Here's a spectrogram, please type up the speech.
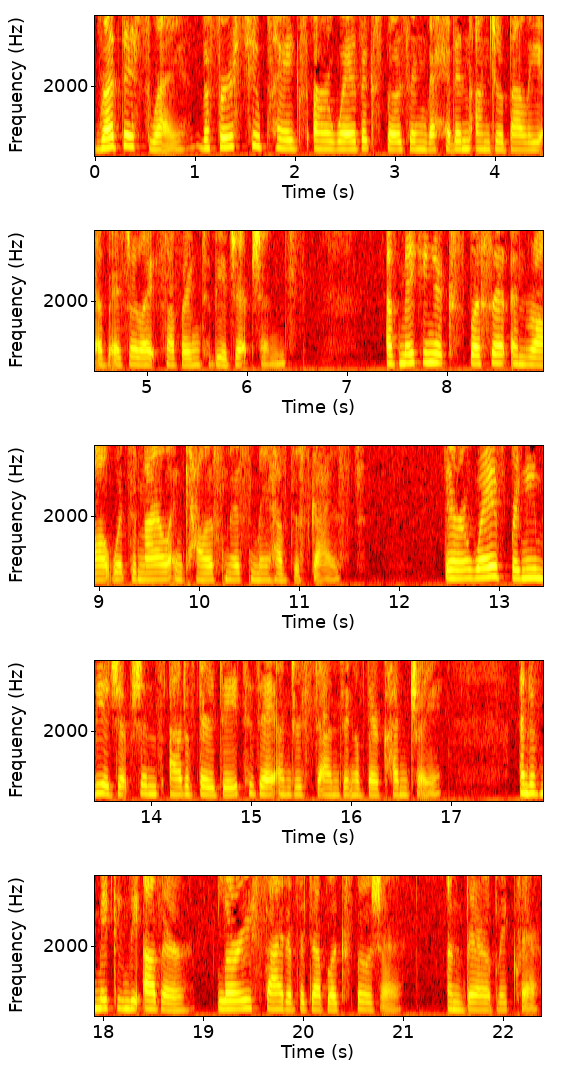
Read this way, the first two plagues are a way of exposing the hidden underbelly of Israelite suffering to the Egyptians, of making explicit and raw what denial and callousness may have disguised. They're a way of bringing the Egyptians out of their day to day understanding of their country and of making the other, blurry side of the double exposure unbearably clear.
